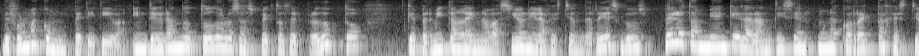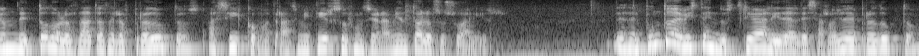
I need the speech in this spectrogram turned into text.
de forma competitiva, integrando todos los aspectos del producto, que permitan la innovación y la gestión de riesgos, pero también que garanticen una correcta gestión de todos los datos de los productos, así como transmitir su funcionamiento a los usuarios. Desde el punto de vista industrial y del desarrollo de producto,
